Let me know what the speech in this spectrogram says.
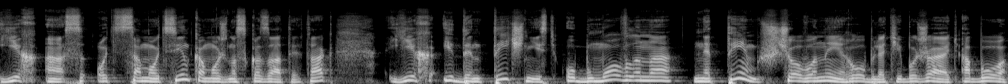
Їх самооцінка, можна сказати, так, їх ідентичність обумовлена не тим, що вони роблять і бажають, або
